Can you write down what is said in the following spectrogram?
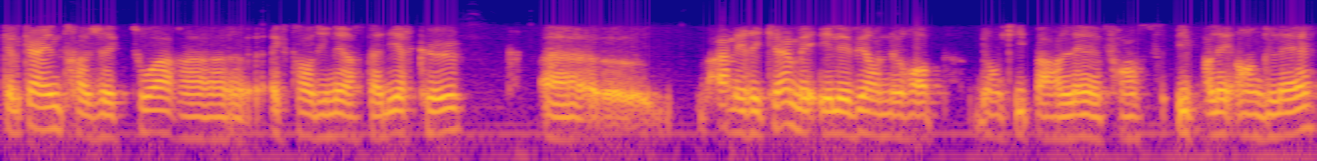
quelqu'un à une trajectoire extraordinaire, c'est-à-dire que américain, mais élevé en Europe. Donc, il parlait français, il parlait anglais,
